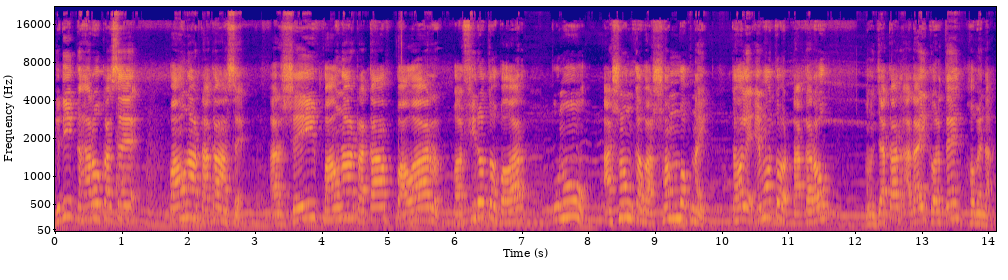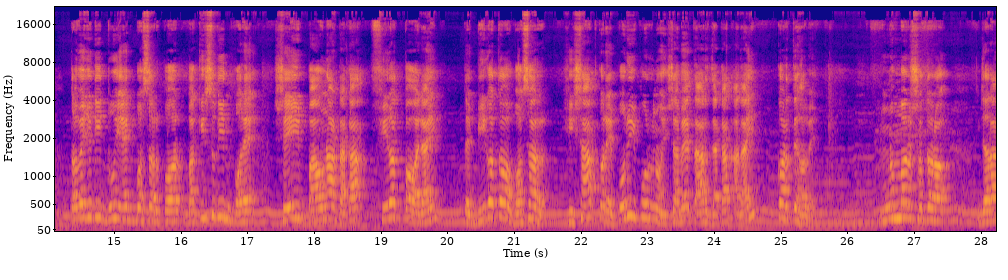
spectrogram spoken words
যদি কারও কাছে পাওনা টাকা আছে, আর সেই পাওনা টাকা পাওয়ার বা ফেরত পাওয়ার কোনো আশঙ্কা বা সম্ভব নাই তাহলে এমতো টাকারও জাকাত আদায় করতে হবে না। তবে যদি দুই এক বছর পর বা কিছুদিন পরে সেই পাওনা টাকা ফেরত পাওয়া যায়, তো বিগত বছর হিসাব করে পরিপূর্ণ হিসাবে তার জাকাত আদায় করতে হবে। নম্বর সতেরো, যারা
